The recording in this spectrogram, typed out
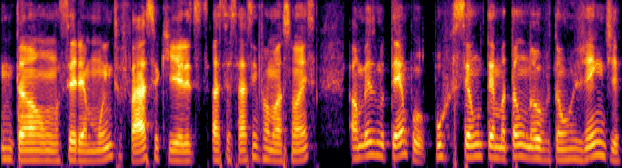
Então, seria muito fácil que eles acessassem informações. Ao mesmo tempo, por ser um tema tão novo, tão urgente,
